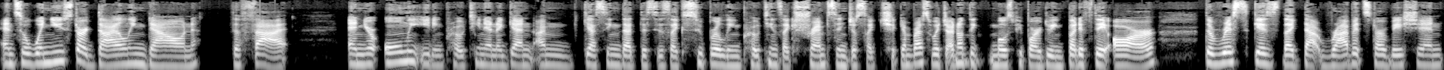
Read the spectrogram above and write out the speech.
And so when you start dialing down the fat and you're only eating protein, and again, I'm guessing that this is like super lean proteins like shrimps and just like chicken breast, which I don't think most people are doing, but if they are, the risk is like that rabbit starvation.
